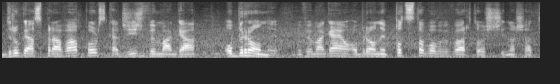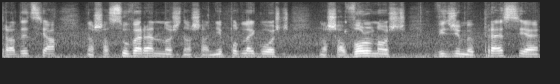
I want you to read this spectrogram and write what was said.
Druga sprawa, Polska dziś wymaga obrony. Wymagają obrony podstawowe wartości. Nasza tradycja, nasza suwerenność, nasza niepodległość, nasza wolność. Widzimy presję,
